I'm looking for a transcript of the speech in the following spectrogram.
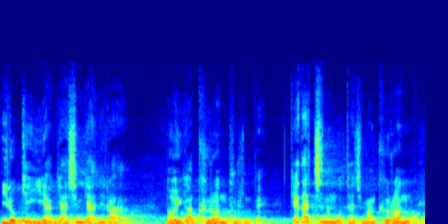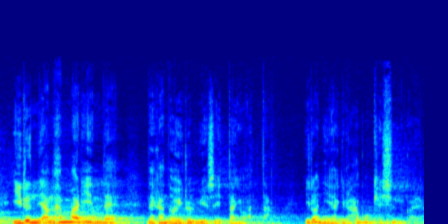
이렇게 이야기하신 게 아니라 너희가 그런 부류인데 깨닫지는 못하지만 그런 잃은 양 한 마리인데 내가 너희를 위해서 이 땅에 왔다. 이런 이야기를 하고 계시는 거예요.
